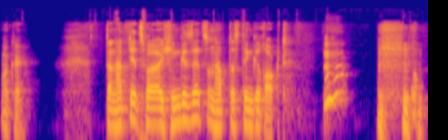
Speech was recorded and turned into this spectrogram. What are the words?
Okay. Dann habt ihr zwei euch hingesetzt und habt das Ding gerockt. Mhm.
